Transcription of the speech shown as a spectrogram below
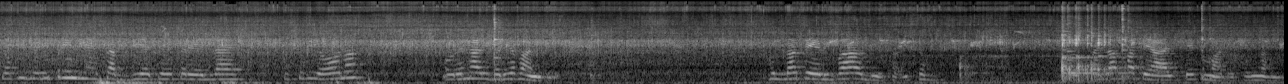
ਕਿਉਂਕਿ ਜਿਹੜੀ ਭਿੰਡੀਆਂ ਸਬਜ਼ੀ ਹੈ ਤੇ ਕਰੇਲਾ ਹੈ, ਕੁਛ ਵੀ ਉਹ ਨਾ, ਉਹਦੇ ਨਾਲ ਹੀ ਵਧੀਆ ਬਣਦੀ। ਹੈ ਖੁੱਲਾ ਤੇਲ ਹੀ ਭਾਲਦੀ ਸਾਰੀ ਸਬਜ਼ੀ। ਪਿਆਜ਼ ਤੇ ਟਮਾਟਰ ਭੁੰਨਾਂਗੇ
